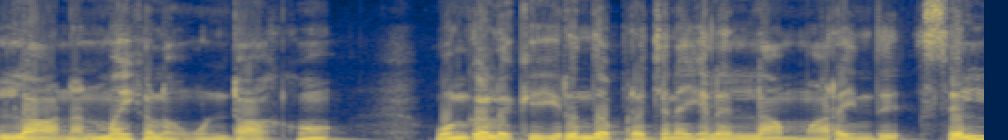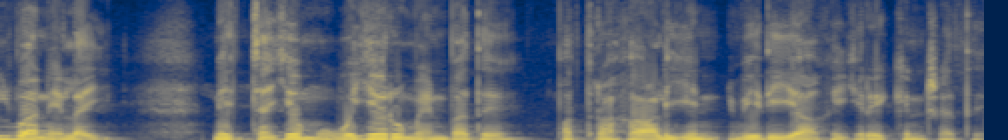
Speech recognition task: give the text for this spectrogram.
எல்லா நன்மைகளும் உண்டாகும். உங்களுக்கு இருந்த பிரச்சனைகள் எல்லாம் மறைந்து செல்வ நிலை நிச்சயம் உயரும் என்பது பத்ரகாளியின் விதியாக இருக்கின்றது.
